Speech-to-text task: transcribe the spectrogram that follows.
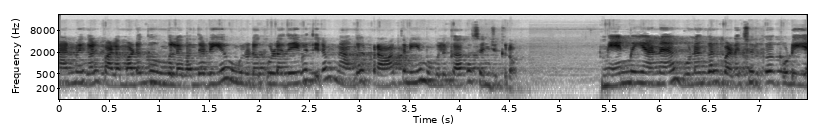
நன்மைகள் பல மடங்கு உங்களை வந்தடைய உங்களோட குலதெய்வத்திடம் நாங்கள் பிரார்த்தனையும் உங்களுக்காக செஞ்சுக்கிறோம். மேன்மையான குணங்கள் படைச்சிருக்கக்கூடிய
